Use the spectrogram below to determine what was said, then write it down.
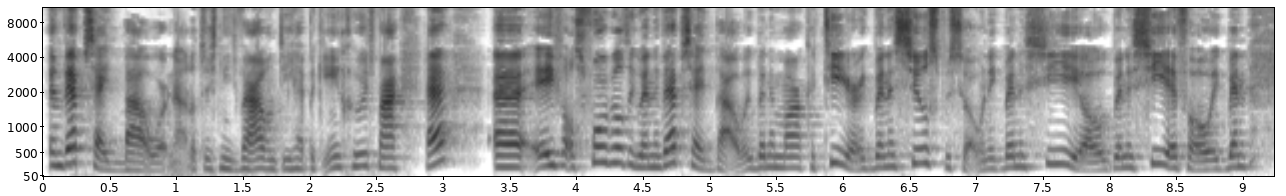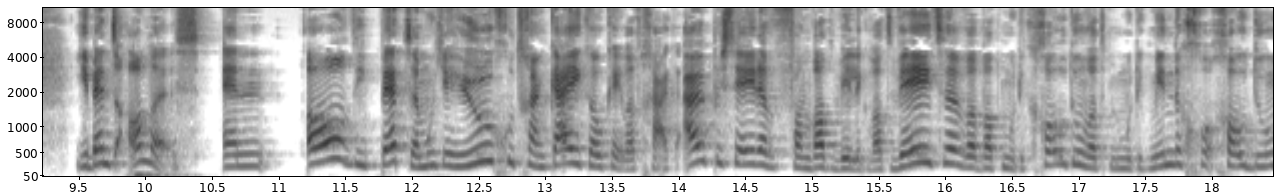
een websitebouwer. Nou, dat is niet waar, want die heb ik ingehuurd. Maar hè, uh, even als voorbeeld, ik ben een websitebouwer. Ik ben een marketeer. Ik ben een salespersoon. Ik ben een CEO. Ik ben een CFO. Ik ben... Je bent alles. En al die petten moet je heel goed gaan kijken. Oké, wat ga ik uitbesteden? Van wat wil ik wat weten? Wat, moet ik groot doen? Wat moet ik minder groot doen?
